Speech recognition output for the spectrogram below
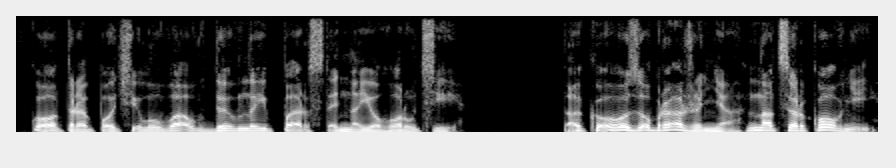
вкотре поцілував дивний перстень на його руці. Такого зображення на церковній,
